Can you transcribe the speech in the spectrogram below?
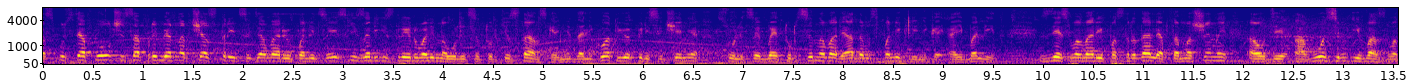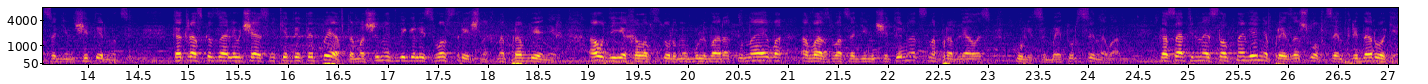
А спустя полчаса, примерно в час 30, аварию полицейские зарегистрировали на улице Туркестанская, недалеко от ее пересечения с улицей Байтурсынова, рядом с поликлиникой Айболит. Здесь в аварии пострадали автомашины Audi A8 и ВАЗ-2114. Как рассказали участники ДТП, автомашины двигались во встречных направлениях. Audi ехала в сторону бульвара Кунаева, а ВАЗ-2114 направлялась к улице Байтурсынова. Касательное столкновение произошло в центре дороги,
